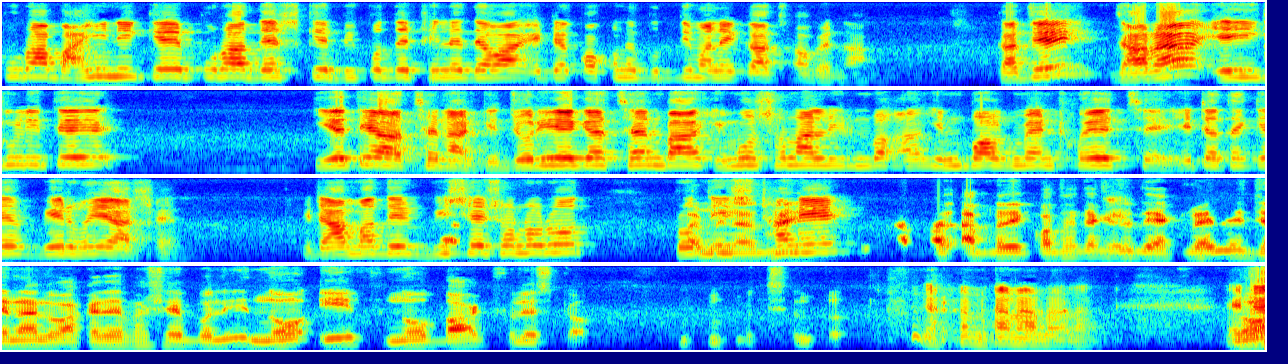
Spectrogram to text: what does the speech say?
পুরা বাহিনীকে পুরা দেশকে বিপদে ঠেলে দেওয়া এটা কখনো বুদ্ধিমানের কাজ হবে না। কাজেই যারা এইগুলিতে ইয়েতে আছেন আর কি জড়িয়ে গেছেন বা ইমোশনাল ইনভলভমেন্ট হয়েছে এটা থেকে বের হয়ে আসেন। এটা আমাদের বিশেষ অনুরোধ। প্রতিষ্ঠানে আপনার আপনার এই কথাটাকে যদি এক লাইনে জেনারেল ওয়াকারের ভাষায় বলি no if no but full stop বুঝছেন তো? না না না না। এটা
